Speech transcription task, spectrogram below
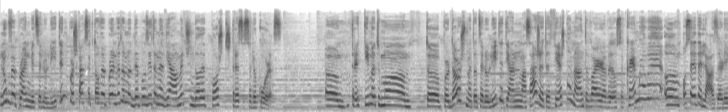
nuk veprojnë mbi celulitin, për shkak se këto veprojnë vetëm në depozitën e dhjamit që ndodhet poshtë shtresës së lëkurës. Ëm, trajtimet më të përdorshme të celulitit janë masazhet e thjeshta me anë të vajrave ose kremrave, ose edhe lazeri.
